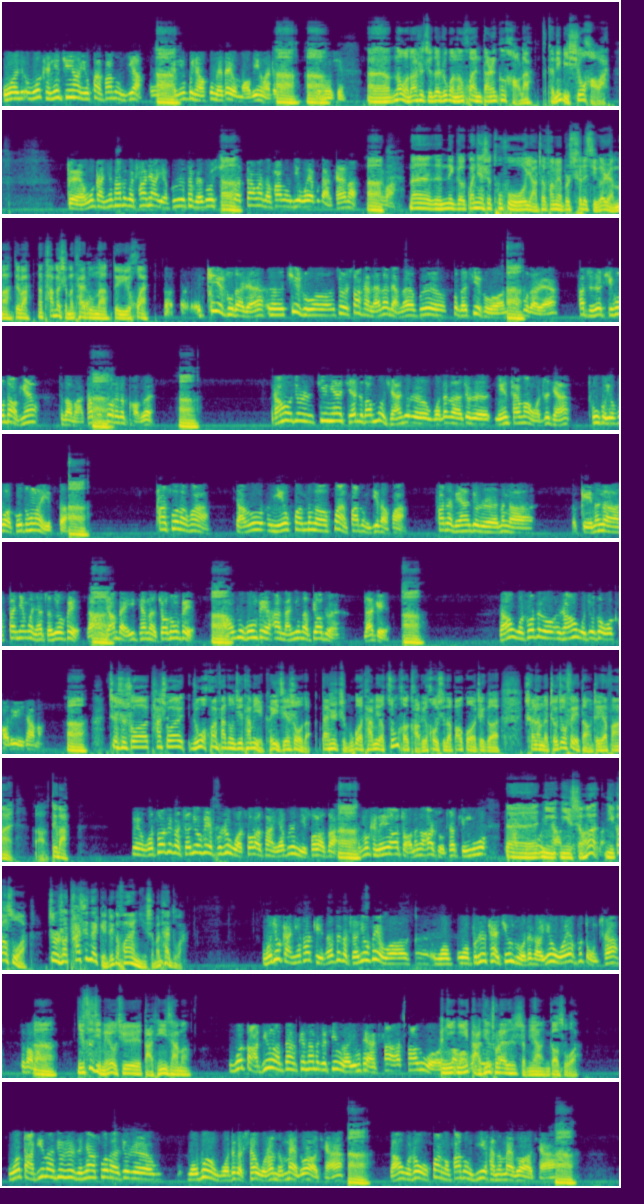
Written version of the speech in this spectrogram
我我肯定倾向于换发动机啊，我肯定不想后面再有毛病了，这个这东西。嗯，那我倒是觉得如果能换，当然更好了，肯定比修好啊。对，我感觉它这个差价也不是特别多，修个三万的发动机我也不敢开了，啊，对吧？那那个关键是途虎养车方面不是缺了几个人嘛，对吧？那他们什么态度呢？对于换？技术的人，呃，技术就是上海来的两个，不是负责技术那部的人，他只是提供照片，知道吗？他不做这个讨论。嗯。然后就是今天截止到目前，就是我那个就是您采访我之前，途虎又跟我沟通了一次。嗯。他说的话，假如您换那个换发动机的话，他这边就是那个给那个三千块钱折旧费，然后两百一天的交通费，然后误工费按南京的标准来给。啊。然后我说这个，然后我就说我考虑一下嘛。啊，就是说，他说如果换发动机，他们也可以接受的，但是只不过他们要综合考虑后续的，包括这个车辆的折旧费等这些方案啊，对吧？对，我说这个折旧费不是我说了算，也不是你说了算，嗯，我们肯定要找那个二手车评估。呃，你你什么？你告诉我，就是说他现在给这个方案，你什么态度啊？我就感觉他给的这个折旧费，我我我不是太清楚这个，因为我也不懂车，知道吧？嗯，你自己没有去打听一下吗？我打听了，但跟他那个金额有点差差入。你你打听出来的是什么样？你告诉我。我打听的就是人家说的，就是。我问我这个车，我说能卖多少钱？啊，然后我说我换个发动机还能卖多少钱？啊，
